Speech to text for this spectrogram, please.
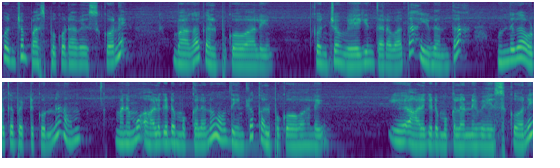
కొంచెం పసుపు కూడా వేసుకొని బాగా కలుపుకోవాలి. కొంచెం వేగిన తర్వాత ఇదంతా ముందుగా ఉడకబెట్టుకున్న మనము ఆలుగడ్డ ముక్కలను దీంట్లో కలుపుకోవాలి. ఈ ఆలుగడ్డ ముక్కలన్నీ వేసుకొని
